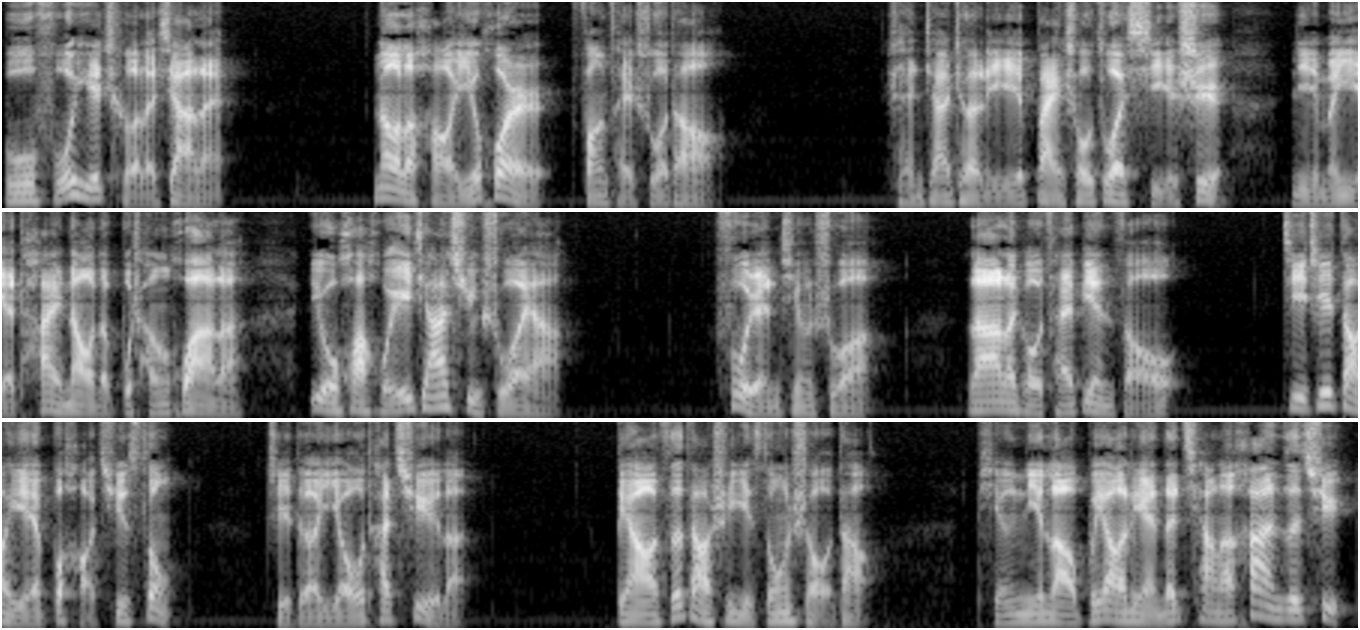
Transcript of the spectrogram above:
补服也扯了下来。闹了好一会儿，方才说道：“人家这里拜寿做喜事，你们也太闹得不成话了，有话回家去说呀。”妇人听说，拉了狗才便走。季之倒也不好去送，只得由他去了。婊子倒是一松手道：“凭你老不要脸的抢了汉子去，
